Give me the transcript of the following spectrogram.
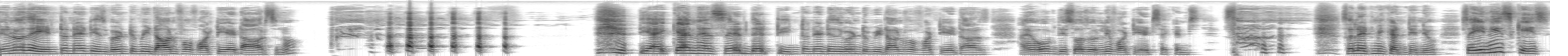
you know the internet is going to be down for 48 hours no the ICANN has said that the internet is going to be down for 48 hours. I hope this was only 48 seconds. so let me continue. So in his case,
